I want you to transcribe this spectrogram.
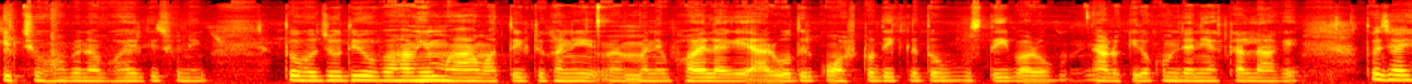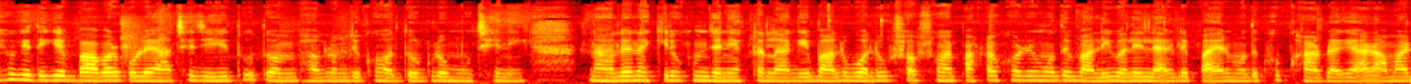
কিচ্ছু হবে না, ভয়ের কিছু নেই। তো যদিও বা আমি মা, আমার তো একটুখানি মানে ভয় লাগে। আর ওদের কষ্ট দেখলে তো বুঝতেই পারো আরও কীরকম জানি একটা লাগে। তো যাই হোক, এদিকে বাবার কোলে আছে যেহেতু, তো আমি ভাবলাম যে ঘর দোরগুলো মুছে নিই। নাহলে না কীরকম জানি একটা লাগে। বালু বালু সবসময় পাকা ঘরের মধ্যে, বালি বালি লাগলে পায়ের মধ্যে খুব খারাপ লাগে। আর আমার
